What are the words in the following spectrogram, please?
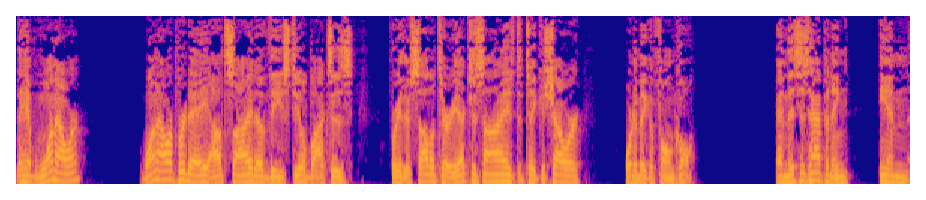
they have one hour, one hour per day outside of these steel boxes for either solitary exercise, to take a shower, or to make a phone call. And this is happening in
